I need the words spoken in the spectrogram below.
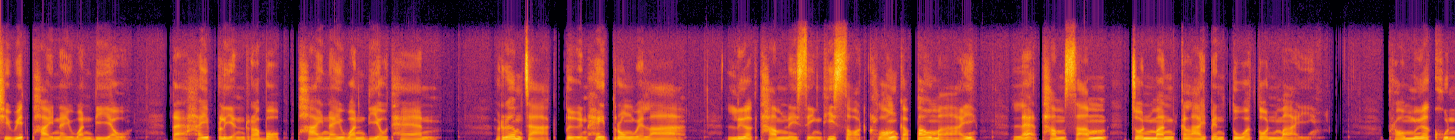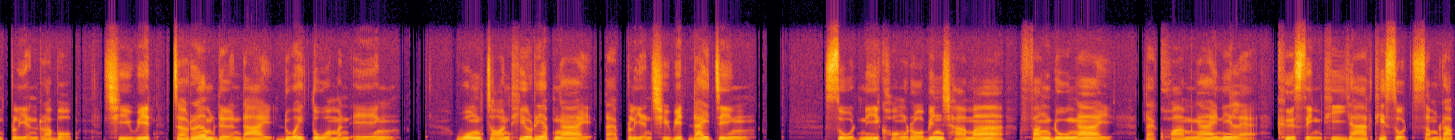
ชีวิตภายในวันเดียว แต่ให้เปลี่ยนระบบภายในวันเดียวแทน เริ่มจากตื่นให้ตรงเวลา เลือกทำในสิ่งที่สอดคล้องกับเป้าหมาย และทำซ้ำจนมันกลายเป็นตัวตนใหม่ เพราะเมื่อคุณเปลี่ยนระบบ ชีวิตจะเริ่มเดินได้ด้วยตัวมันเอง วงจรที่เรียบง่ายแต่เปลี่ยนชีวิตได้จริง สูตรนี้ของโรบินชาม่าฟังดูง่าย แต่ความง่ายนี่แหละ คือสิ่งที่ยากที่สุดสำหรับ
